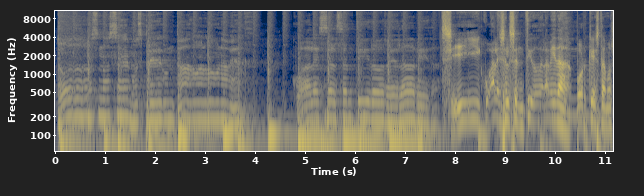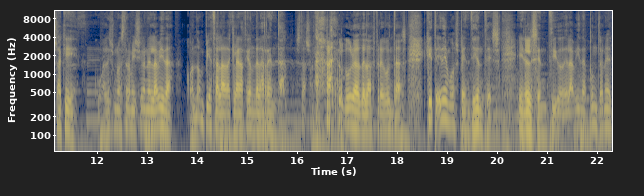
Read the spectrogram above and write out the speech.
Todos nos hemos preguntado alguna vez cuál es el sentido de la vida. Sí, ¿cuál es el sentido de la vida? ¿Por qué estamos aquí? ¿Cuál es nuestra misión en la vida? ¿Cuándo empieza la declaración de la renta? Estas son algunas de las preguntas que tenemos pendientes en el sentido de la vida.net.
